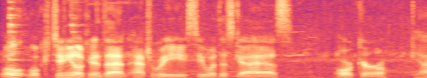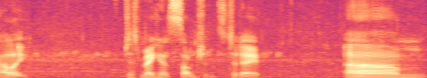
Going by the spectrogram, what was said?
We'll, we'll continue looking at that after we see what this guy has. Or girl. Golly. just making assumptions today. Um,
